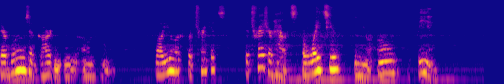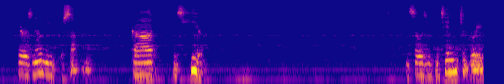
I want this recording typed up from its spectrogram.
There blooms a garden in your own home. While you look for trinkets, the treasure house awaits you in your own being. There is no need for suffering. God is here. And so, as you continue to breathe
